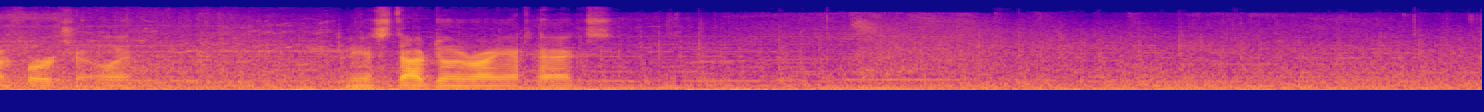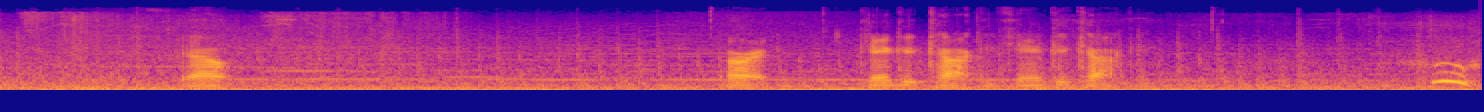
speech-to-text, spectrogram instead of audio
Unfortunately, I need to stop doing running attacks. Out. Alright. Can't get cocky. Can't get cocky. Whew.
